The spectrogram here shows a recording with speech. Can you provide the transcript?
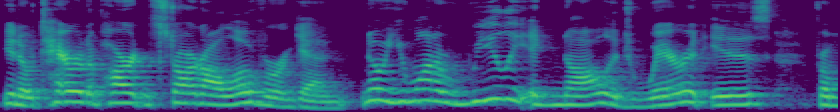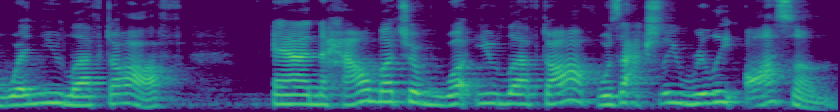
you know, tear it apart and start all over again. No, you want to really acknowledge where it is from when you left off and how much of what you left off was actually really awesome.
